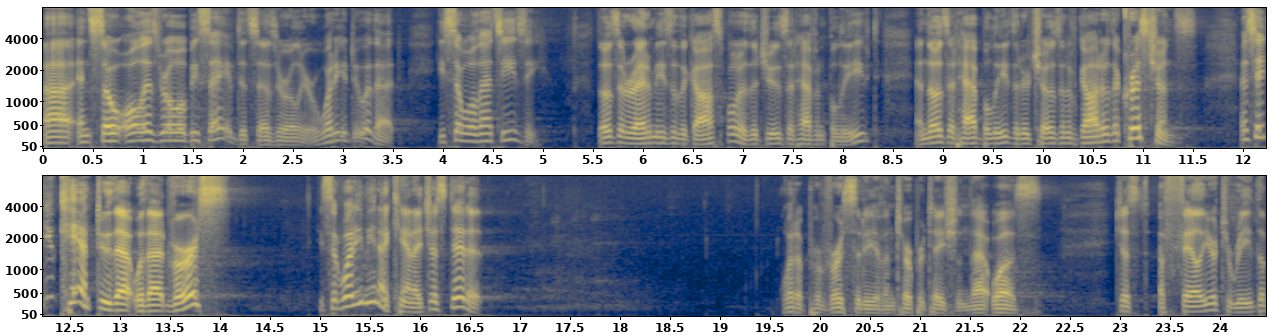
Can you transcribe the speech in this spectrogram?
Uh, and so all Israel will be saved, it says earlier. What do you do with that? He said, Well, that's easy. Those that are enemies of the gospel are the Jews that haven't believed, and those that have believed that are chosen of God are the Christians. I said, You can't do that with that verse. He said, What do you mean I can't? I just did it. What a perversity of interpretation that was. Just a failure to read the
